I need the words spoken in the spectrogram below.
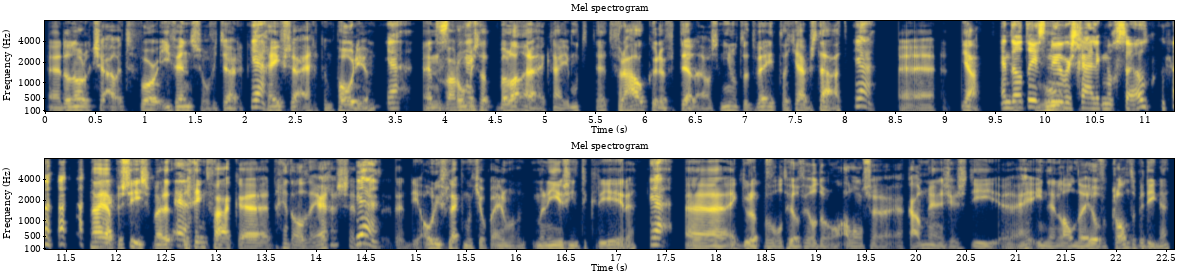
dan nodig ik ze uit voor events of iets dergelijks. Ja. Geef ze eigenlijk een podium. ja, En waarom is dat belangrijk? Nou, je moet het verhaal kunnen vertellen. Als niemand het weet dat jij bestaat. Ja. ja, En dat is Hoe- nu waarschijnlijk nog zo. nou ja, precies. Maar het Ja. begint vaak, het begint altijd ergens. En Ja. dat- de- die olievlek moet je op een of andere manier zien te creëren. Ja. Ik doe dat bijvoorbeeld heel veel door al onze accountmanagers die in de landen heel veel klanten bedienen.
